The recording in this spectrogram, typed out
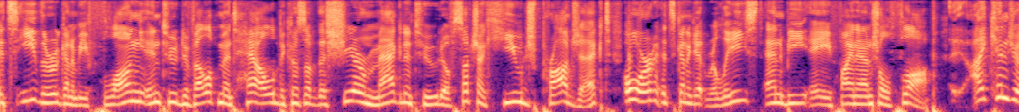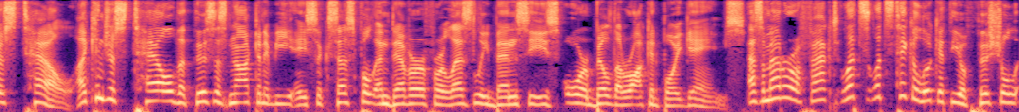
it's either gonna be flung into development hell because of the sheer magnitude of such a huge project, or it's gonna get released and be a financial flop. I can just tell. I can just tell that this is not gonna be a successful endeavor for Leslie Benzies or Build a Rocket Boy games. As a matter of fact, let's let's take a look at the official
